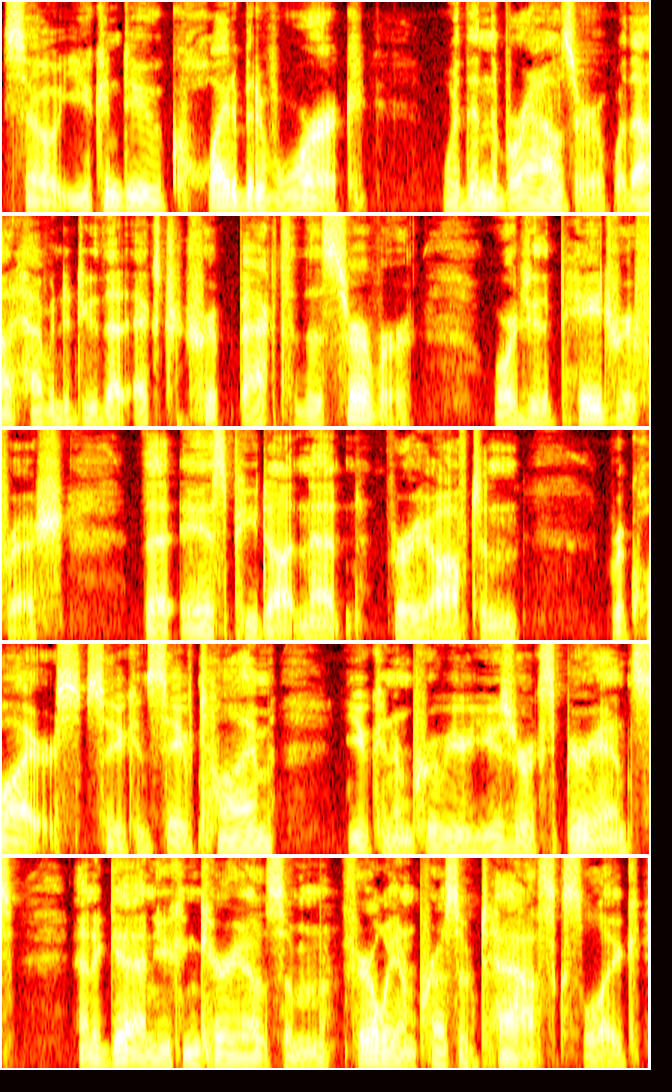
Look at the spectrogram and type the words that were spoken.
So you can do quite a bit of work within the browser without having to do that extra trip back to the server or do the page refresh that ASP.NET very often requires. So you can save time, you can improve your user experience, and again, you can carry out some fairly impressive tasks like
